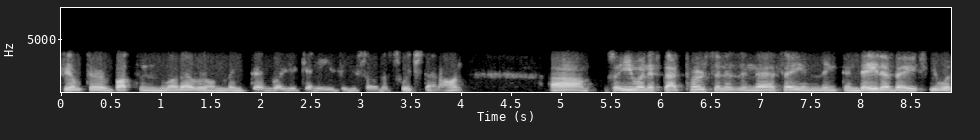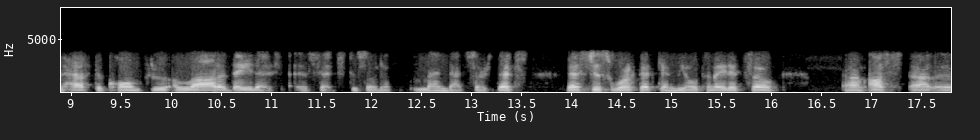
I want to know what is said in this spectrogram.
filter button, whatever on LinkedIn where you can easily sort of switch that on. Um, so even if that person is in, the, say, in LinkedIn database, you would have to comb through a lot of data sets to sort of land that search. That's that's just work that can be automated. So um, us, uh,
